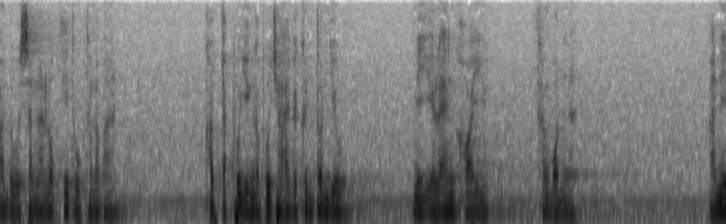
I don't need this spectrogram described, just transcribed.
มาดูสันนรกที่ถูกทรมาน เขาจับผู้หญิงกับผู้ชายไปขึ้นต้นยิว มีอีแรงคอยอยู่ข้างบนนะอันนี้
